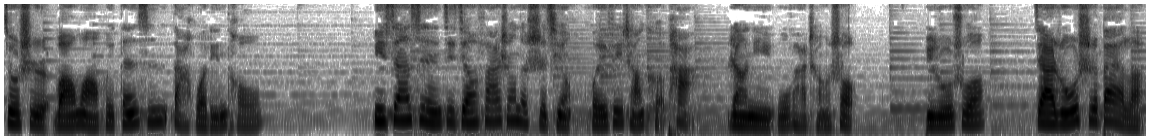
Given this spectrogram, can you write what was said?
就是往往会担心大祸临头，你相信即将发生的事情会非常可怕，让你无法承受。比如说，假如失败了，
